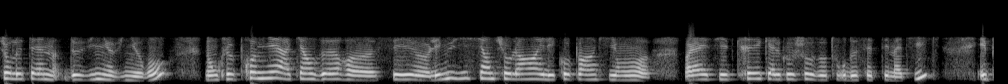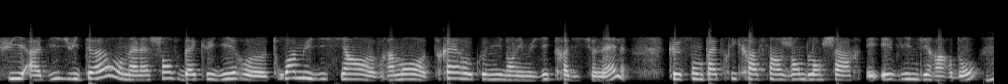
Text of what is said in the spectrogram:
sur le thème de Vigne Vigneron. Donc, le premier à 15h, euh, c'est euh, les musiciens Tiolin et les copains qui ont voilà essayé de créer quelque chose autour de cette thématique. Et puis à 18h, on a la chance d'accueillir trois musiciens vraiment très reconnus dans les musiques traditionnelles que sont Patrick Raffin, Jean Blanchard et Evelyne Girardon, mmh.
